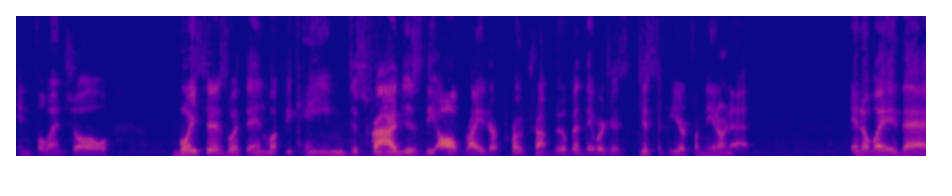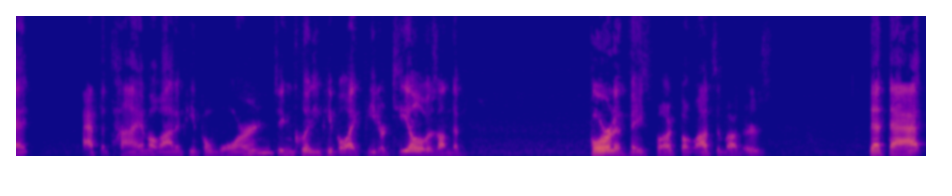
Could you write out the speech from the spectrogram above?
influential voices within what became described as the alt right or pro Trump movement. They were just disappeared from the internet in a way that at the time a lot of people warned, including people like Peter Thiel, who was on the board of Facebook, but lots of others, that that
